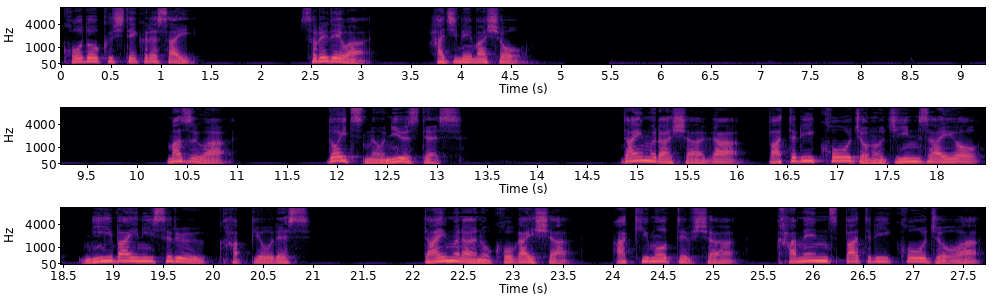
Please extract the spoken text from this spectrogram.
購読してください。それでは始めましょう。まずは、ドイツのニュースです。ダイムラ社がバッテリー工場の人材を2倍にする発表です。ダイムラの子会社、アキュモーティブ社、カメンズバッテリー工場は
